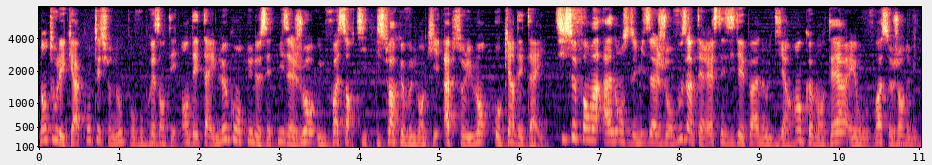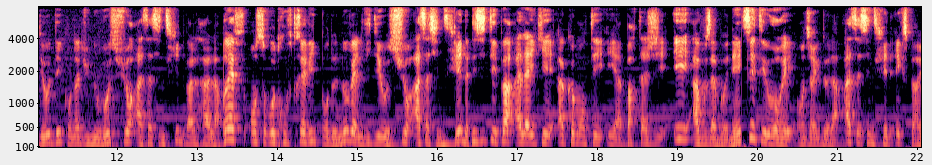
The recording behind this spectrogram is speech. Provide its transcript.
Dans tous les cas, comptez sur nous pour vous présenter en détail le contenu de cette mise à jour une fois sortie, histoire que vous ne manquiez absolument aucun détail. Si ce format annonce de mise à jour vous intéresse, n'hésitez pas à nous le dire en commentaire et on vous fera ce genre de vidéo dès qu'on a du nouveau sur Assassin's Creed Valhalla. Bref, on se retrouve très vite pour de nouvelles vidéos sur Assassin's Creed. N'hésitez pas à liker, à commenter et à partager et à vous abonner. C'était Auré en direct de la Assassin's Creed Experience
